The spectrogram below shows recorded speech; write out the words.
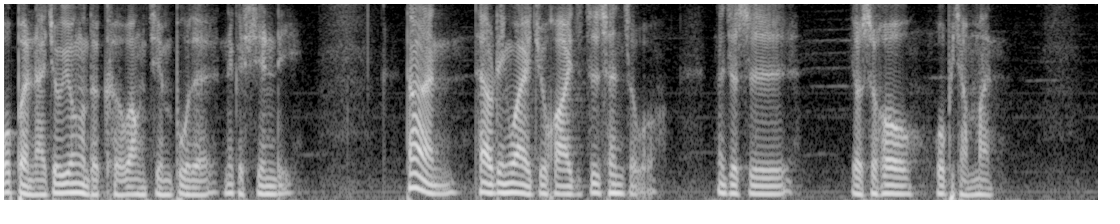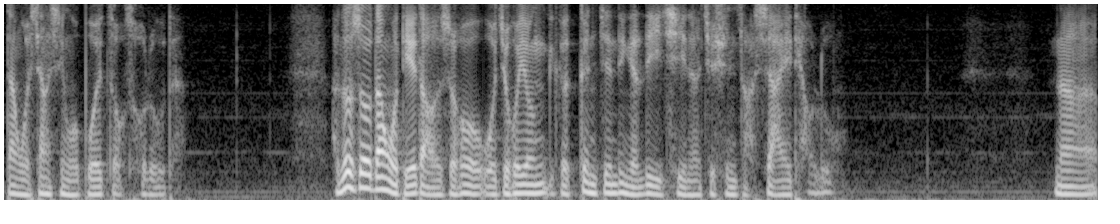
我本来就拥有的渴望进步的那个心理。当然，还有另外一句话一直支撑着我，那就是有时候我比较慢，但我相信我不会走错路的。很多时候，当我跌倒的时候，我就会用一个更坚定的力气呢，去寻找下一条路。那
